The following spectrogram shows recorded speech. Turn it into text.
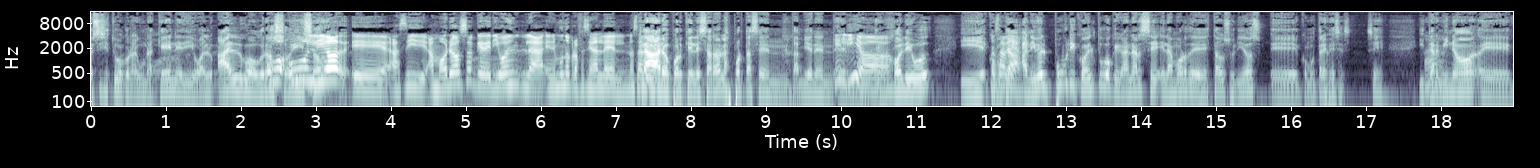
no sé si estuvo con alguna Kennedy o al- algo grosso Hubo, hubo un hizo. lío eh, así, amoroso, que derivó en, la- en el mundo profesional de él. No sabía. Claro, porque le cerraron las puertas en, también en, ¡Qué en- lío! en Hollywood Y como que a nivel público él tuvo que ganarse el amor de Estados Unidos eh, como tres veces. Sí. Y Ah. terminó eh,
